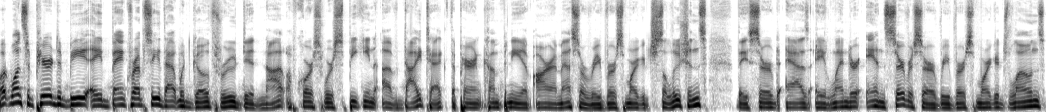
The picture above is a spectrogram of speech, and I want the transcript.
What once appeared to be a bankruptcy that would go through did not. Of course, we're speaking of Ditech, the parent company of RMS or Reverse Mortgage Solutions. They served as a lender and servicer of reverse mortgage loans,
